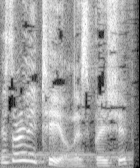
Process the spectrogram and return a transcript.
Is there any tea on this spaceship?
